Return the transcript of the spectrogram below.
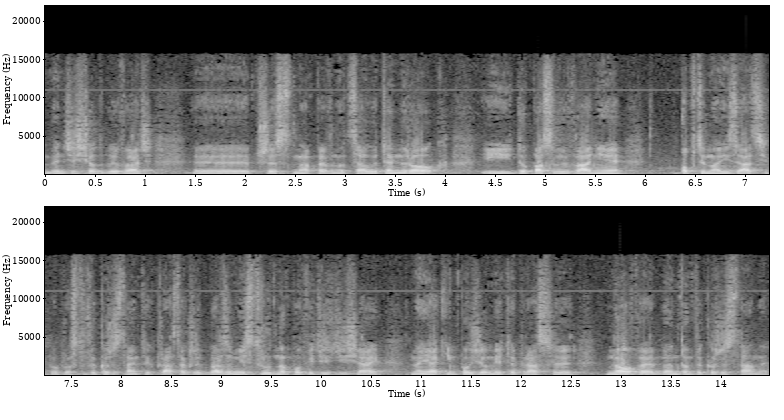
będzie się odbywać e, przez na pewno cały ten rok i dopasowywanie optymalizacji po prostu wykorzystania tych pras. Także bardzo mi jest trudno powiedzieć dzisiaj, na jakim poziomie te prasy nowe będą wykorzystane.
